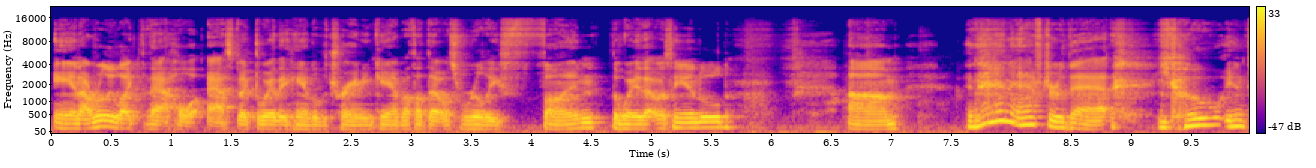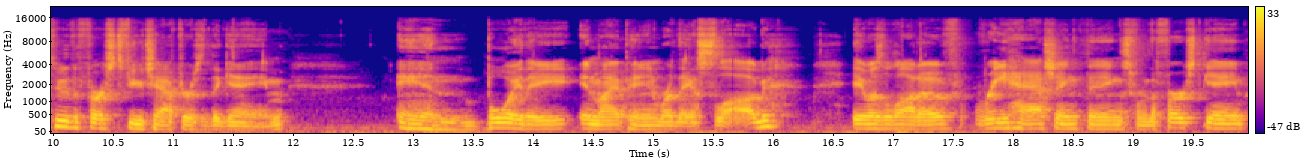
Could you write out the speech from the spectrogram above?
And I really liked that whole aspect, the way they handled the training camp. I thought that was really fun, the way that was handled. Um, and then after that, you go into the first few chapters of the game, and boy, they, in my opinion, were they a slog. It was a lot of rehashing things from the first game,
